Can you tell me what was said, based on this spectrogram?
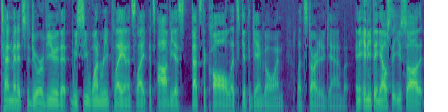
ten minutes to do a review that we see one replay and it's like it's obvious that's the call. Let's get the game going. Let's start it again. But anything else that you saw that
